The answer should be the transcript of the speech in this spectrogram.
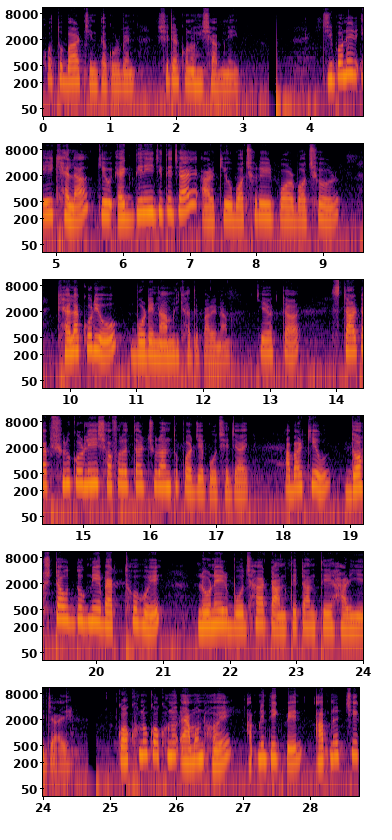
কতবার চিন্তা করবেন, সেটার কোনো হিসাব নেই। জীবনের এই খেলা কেউ একদিনেই জিতে যায় আর কেউ বছরের পর বছর খেলা করেও বোর্ডে নাম লিখাতে পারে না। কেউ একটা স্টার্ট আপ শুরু করলেই সফলতার চূড়ান্ত পর্যায়ে পৌঁছে যায়। আবার কেউ দশটা উদ্যোগ নিয়ে ব্যর্থ হয়ে লোনের বোঝা টানতে টানতে হারিয়ে যায়। কখনো কখনো এমন হয়, আপনি দেখবেন আপনার চেয়ে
